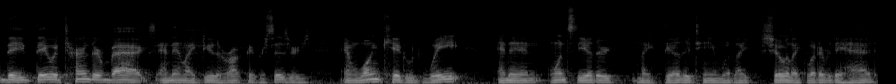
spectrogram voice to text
They they would turn their backs and then like do the rock paper scissors, and one kid would wait. And then once the other like the other team would like show like whatever they had,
